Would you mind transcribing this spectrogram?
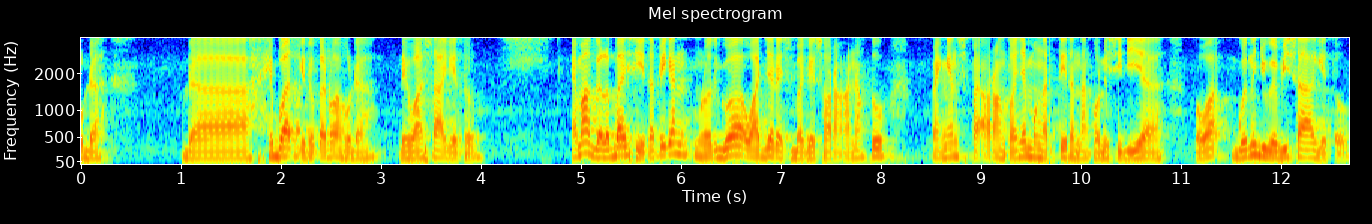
udah udah hebat gitu kan. Wah udah dewasa gitu emang agak lebay sih tapi kan menurut gue wajar ya sebagai seorang anak tuh pengen supaya orang tuanya mengerti tentang kondisi dia bahwa gue ini juga bisa gitu.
